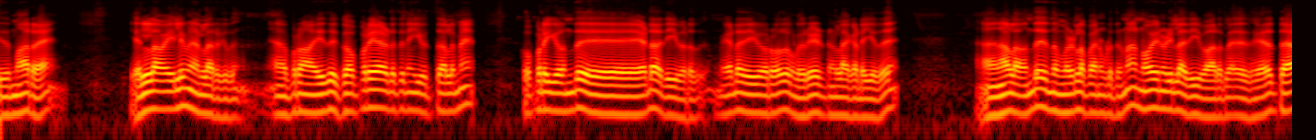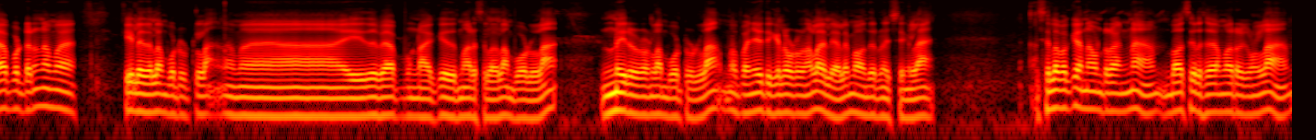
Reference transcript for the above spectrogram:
இது மாதிரி எல்லா வகையிலுமே நல்லா இருக்குது. அப்புறம் இது கொப்பரையாக எடுத்து நீங்கள் விற்றாலுமே கொப்பரைக்கு வந்து இடம் அதிகம் வருது. இடம் அதிகம் வருவது உங்களுக்கு ரேட் நல்லா கிடைக்குது. அதனால் வந்து இந்த முறையில் பயன்படுத்தணும்னா நோய் நொடியில் அதிகம் வரல. எதாவது தேவைப்பட்டோன்னா நம்ம கீழே இதெல்லாம் போட்டு விட்டலாம் நம்ம இது வேப்பண்ணாக்கு இது மாதிரி சிலதெல்லாம் போடலாம். நுண்ணுயிர் உரம்லாம் போட்டு விடலாம். நம்ம பஞ்சாயத்து கீழே விட்றதுனால அதில் எல்லாமே வந்துடும் வச்சுங்களேன் சில பக்கம் என்ன பண்ணுறாங்கன்னா பாஸ்கர் சேமர் இருக்கவங்களாம்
